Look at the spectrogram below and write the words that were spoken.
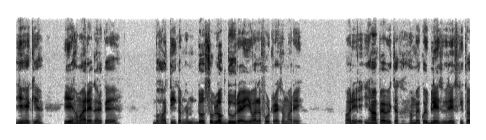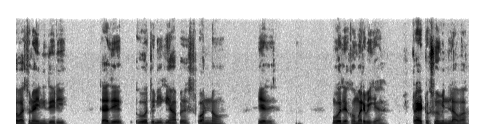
ये है कि ये हमारे घर के बहुत ही कम से कम दो सौ ब्लॉक दूर है ये वाला फोर्ट्रेस हमारे। और यहाँ पे अभी तक हमें कोई ब्लेस विलेस की तो आवाज़ सुनाई नहीं दे रही। शायद ये वो तो नहीं कि यहाँ पे स्पॉन ना हो। ये वो देखो मर भी गया। Try to swim in lava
